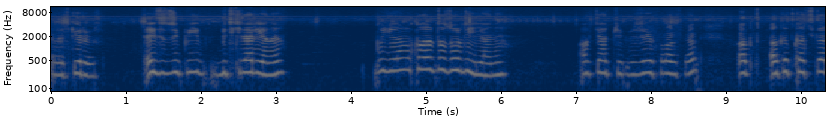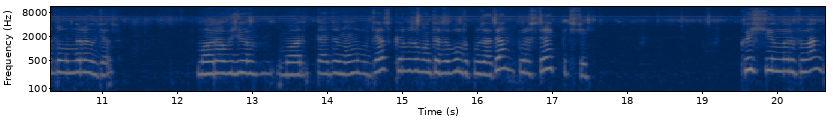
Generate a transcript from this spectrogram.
Evet görüyoruz. Egzotik bir bitkiler yanı. Bu yığın o kadar da zor değil yani. Akçaat çekmesi falan filan. Ak akıt kaçlar da onları alacağız. Mağara avcı mağaradan onu bulacağız. Kırmızı mantarı da bulduk mu zaten burası direkt bitecek. Kış yığınları falan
